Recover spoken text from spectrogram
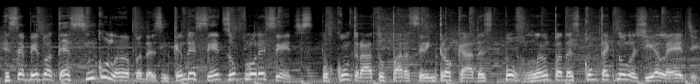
recebendo até 5 lâmpadas incandescentes ou fluorescentes, por contrato para serem trocadas por lâmpadas com tecnologia LED.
